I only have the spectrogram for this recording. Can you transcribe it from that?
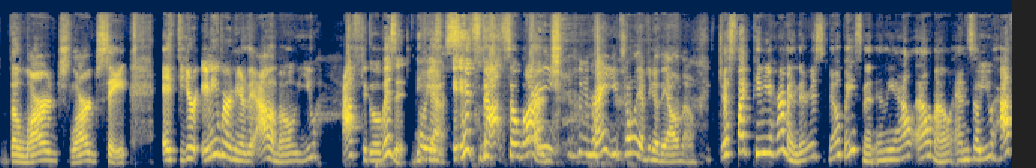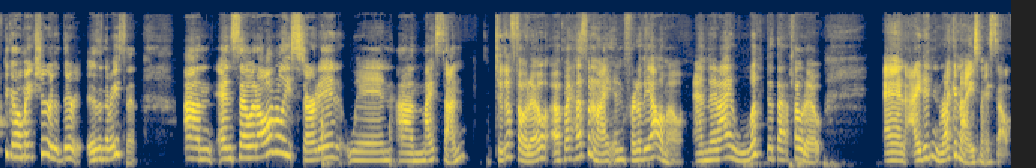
the large, large state, if you're anywhere near the Alamo, you have to go visit Oh, yes. it's not so large. Right? right? You totally have to go to the Alamo. Just like Pee Wee Herman, there is no basement in the Al- Alamo. And so you have to go make sure that there isn't a basement. Um, and so it all really started when um, my son took a photo of my husband and I in front of the Alamo. And then I looked at that photo and I didn't recognize myself.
